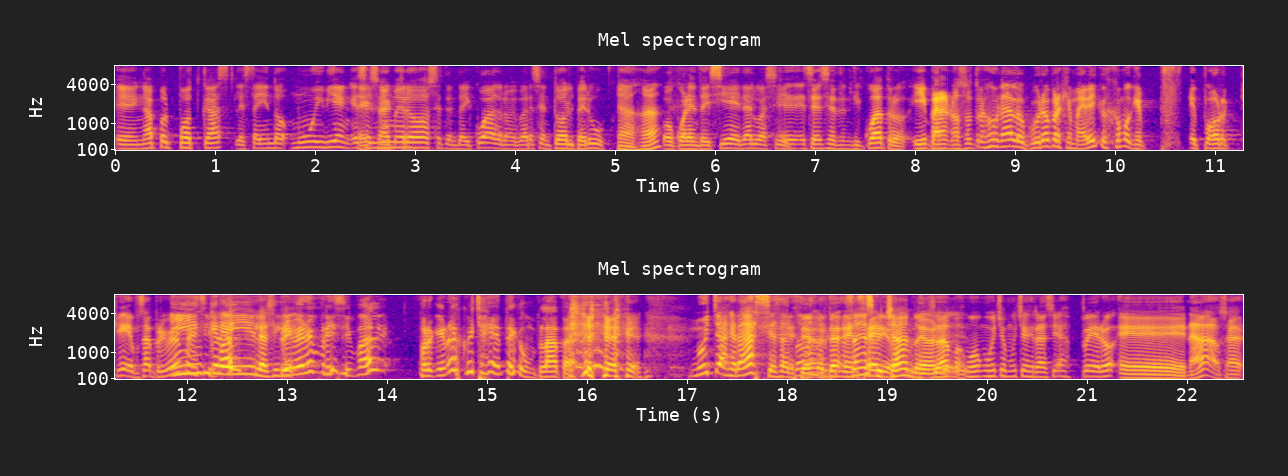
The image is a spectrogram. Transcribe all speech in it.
en Apple Podcast le está yendo muy bien. Es el número 74, me parece, en todo el Perú. Ajá. O 47, algo así. Eh, Es el 74. Y para nosotros es una locura porque, marico, es como que, pff, ¿por qué? O sea, primero Increíble, así que primero y principal, ¿por qué no escucha gente con plata? muchas gracias a todos Este, los que nos están serio, escuchando. De verdad, muchas, muchas gracias. Pero, eh, nada, o sea,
